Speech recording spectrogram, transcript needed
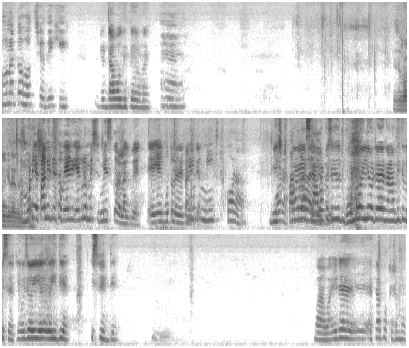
মনে তো হচ্ছে দেখি। ডাবল দিতে হবে মনে হয়। এই মোটে পানি দিতে হবে এগুলো মিক্স মিক্স করা লাগবে। এই এই বোতলের এই পানিটা মিক্সড করা। মিক্সড করা আছে। আমার কাছে একটু ঘন হইলে ওটা নাড়া দিতে কইছে আর কি। ওই যে ওই ওই দিয়ে স্পিড দিয়ে। বাবা এটা একার পক্ষে সম্ভব।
